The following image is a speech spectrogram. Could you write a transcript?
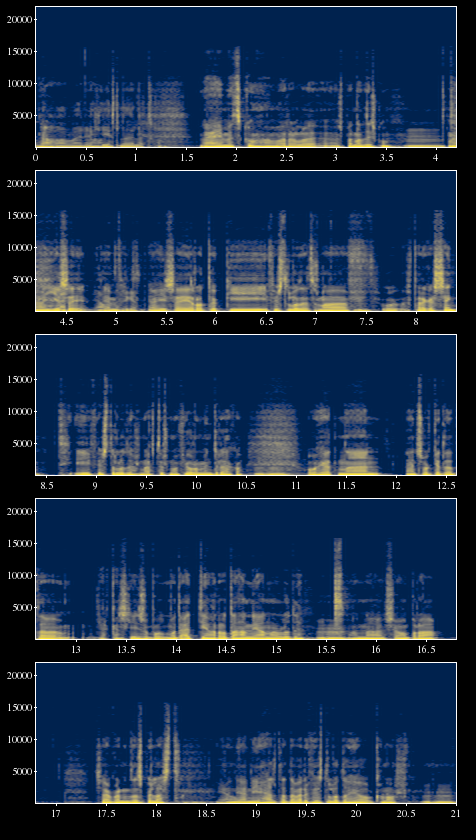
Já, það væri ekki sleðilegt sko. Nei, ég mynd sko, það var alveg spennandi sko. Mm, Uh, ég segi, segi rótök í fyrsta lótu, mm. eitthvað seint í fyrsta lótu, eftir svona fjóra myndir eða eitthvað. Mm -hmm, og hérna, en- svo getur þetta já, kannski eins og bó- móti Eddie, hann róta hann í annar lótu mm -hmm, þannig að sjáum bara sjáum hvernig þetta spilast, en, en ég held að þetta verði fyrsta lóta hjá Conor. Mm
